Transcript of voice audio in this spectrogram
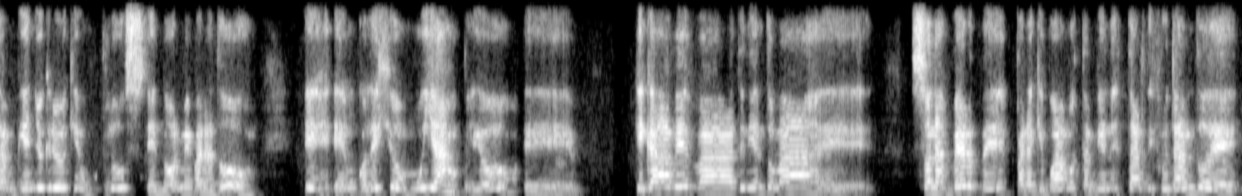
también yo creo que es un plus enorme para todos. Es, un colegio muy amplio, eh, que cada vez va teniendo más eh, zonas verdes para que podamos también estar disfrutando de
